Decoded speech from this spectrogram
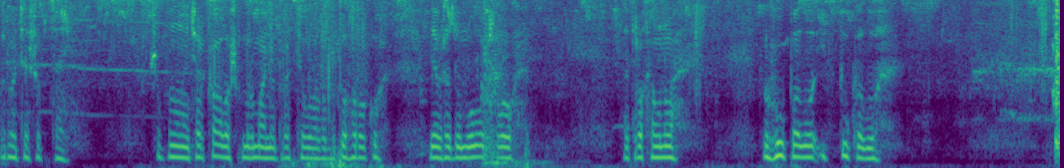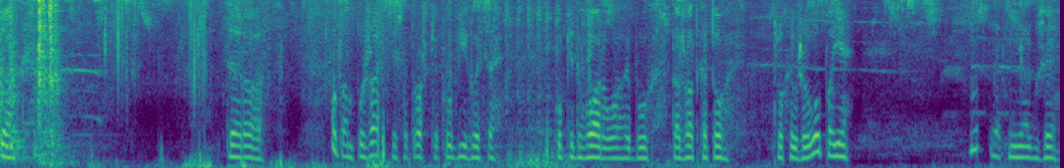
Коротше, щоб цей, щоб воно не черкало, щоб нормально працювало, бо того року я вже домолочував, а трохи воно гупало і стукало. Так. Це раз. Ну там по жатці ще трошки пробіглося, попідварували, бо та жатка то трохи вже лопає. Ну, як ніяк вже,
